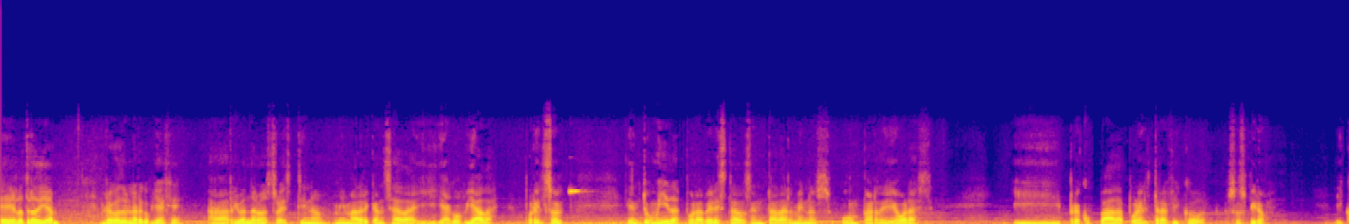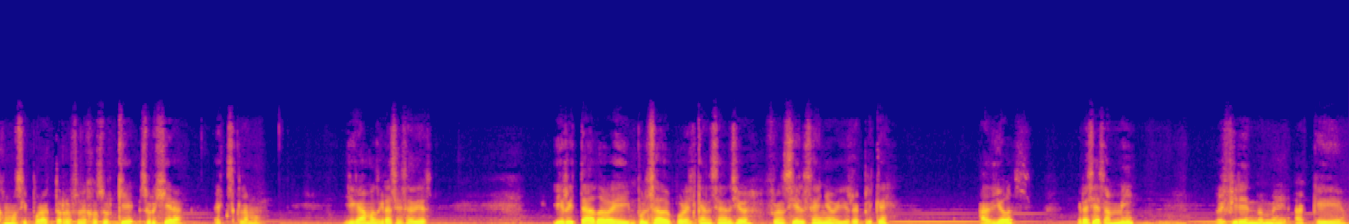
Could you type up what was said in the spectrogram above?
El otro día, luego de un largo viaje, arribando a nuestro destino, mi madre cansada y agobiada por el sol, entumida por haber estado sentada al menos un par de horas y preocupada por el tráfico, suspiró y como si por acto reflejo surgiera, exclamó, Llegamos, gracias a Dios. Irritado e impulsado por el cansancio, fruncí el ceño y repliqué, ¿Adiós? Gracias a mí, refiriéndome a que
